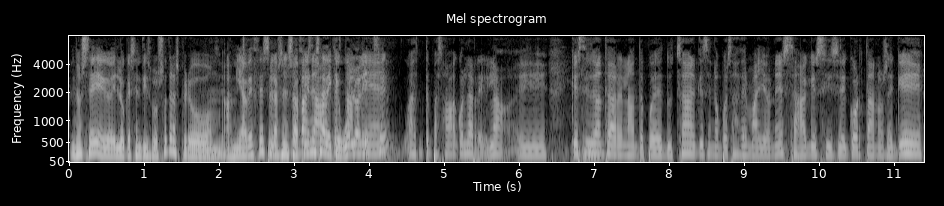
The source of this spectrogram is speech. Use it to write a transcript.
No sé lo que sentís vosotras, pero a mí a veces Pero la sensación esa de que huelo a leche... Te pasaba con la regla. Eh, que si durante la regla no te puedes duchar, que si no puedes hacer mayonesa, que si se corta no sé qué.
